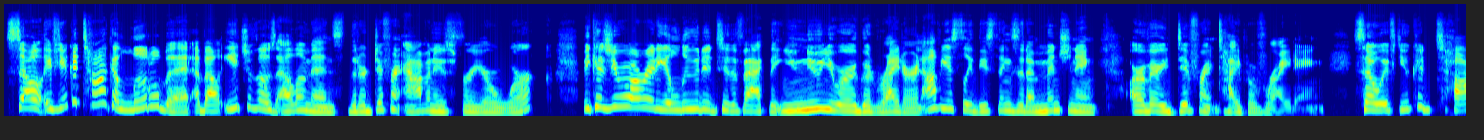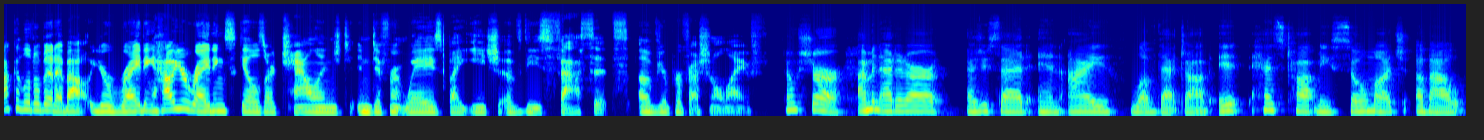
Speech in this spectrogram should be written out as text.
So, if you could talk a little bit about each of those elements that are different avenues for your work because you already alluded to the fact that you knew you were a good writer. And obviously, these things that I'm mentioning are a very different type of writing. So, if you could talk a little bit about your writing, how your writing skills are challenged in different ways by each of these facets of your professional life. Oh, sure. I'm an editor, as you said, and I love that job. It has taught me so much about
